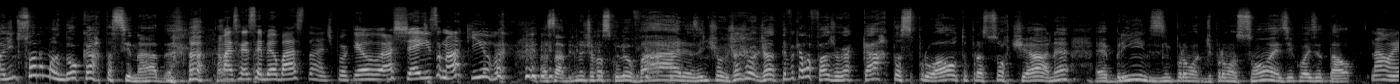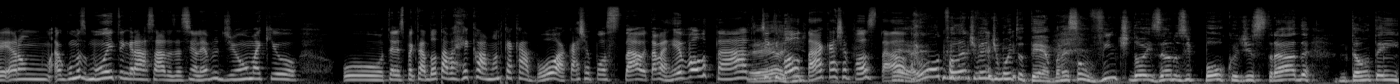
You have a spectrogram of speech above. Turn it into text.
A gente só não mandou carta assinada. Mas recebeu bastante, porque eu achei isso no arquivo. A Sabrina já vasculhou várias. A gente já, já teve aquela fase de jogar cartas pro alto para sortear, né? É, brindes de promoções e coisa e tal. Não, eram algumas muito engraçadas, assim. Eu lembro de uma que o o telespectador tava reclamando que acabou a caixa postal, e tava revoltado, é, tinha que voltar a, gente... a caixa postal. É, o alto-falante vem de muito tempo, né? São 22 anos e pouco de estrada, então tem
